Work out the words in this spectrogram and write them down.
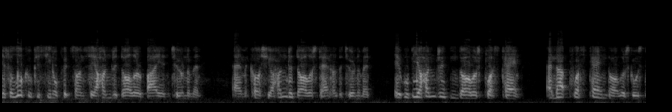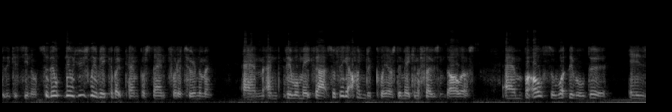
if a local casino puts on say a hundred dollar buy-in tournament, um, it costs you a hundred dollars to enter the tournament. It will be a hundred dollars plus ten and that plus ten dollars goes to the casino. So they'll they'll usually rake about ten percent for a tournament, um, and they will make that. So if they get hundred players, they're making a thousand dollars. Um, but also, what they will do is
